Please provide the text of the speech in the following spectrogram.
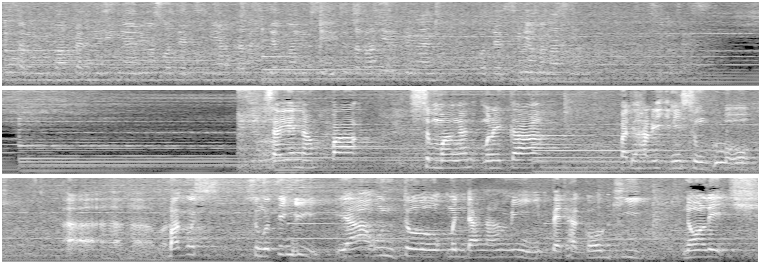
bisa mengembangkan dirinya dengan potensinya karena setiap manusia itu terlahir dengan potensinya masing-masing. saya nampak semangat mereka pada hari ini sungguh uh, bagus, sungguh tinggi ya untuk mendalami pedagogi, knowledge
